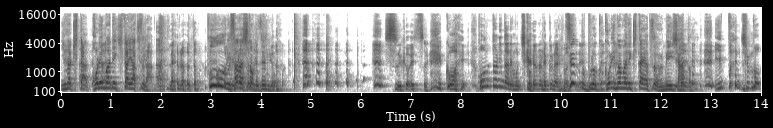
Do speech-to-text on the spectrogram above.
今来たこれまで来たやつら。あなるほど。風にさらしとけ全部。すごいっすね。怖い。本当に誰も近寄らなくなりますね。全部ブロック。これ今まで来たやつらの名刺貼っとけ。一般人も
